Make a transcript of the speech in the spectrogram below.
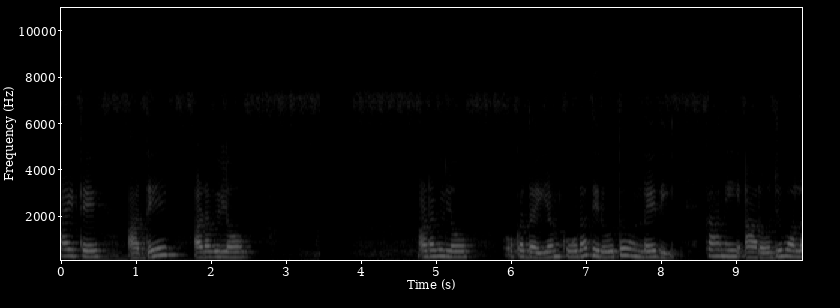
అయితే అదే అడవిలో అడవిలో ఒక దయ్యం కూడా తిరుగుతూ ఉండేది. కానీ ఆ రోజు వాళ్ళ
